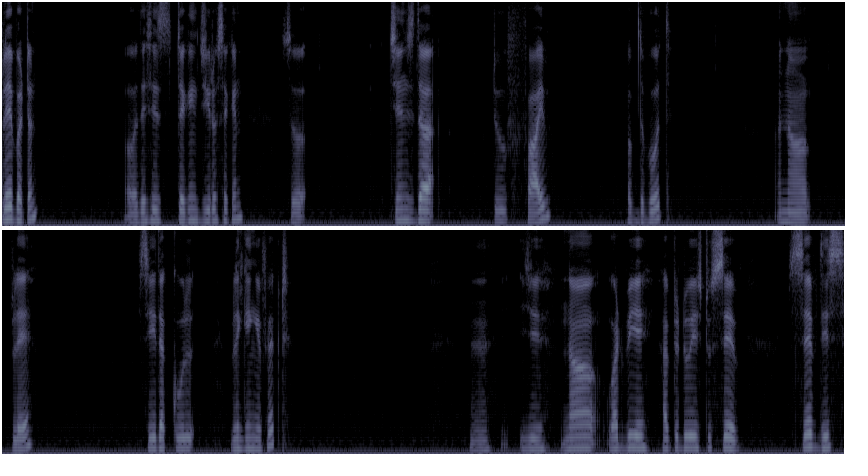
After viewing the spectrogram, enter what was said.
play button. Oh this is taking 0 second so change the to 5 of the both and now play. See the cool blinking effect. Uh, now what we have to do is to save. Save this.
